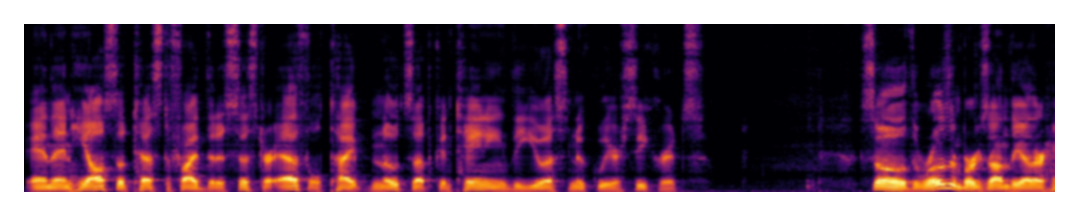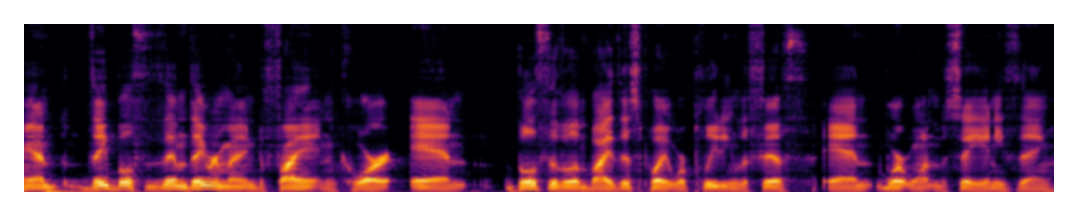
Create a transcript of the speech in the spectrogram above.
And then he also testified that his sister Ethel typed notes up containing the U.S. nuclear secrets. So the Rosenbergs, on the other hand, they both of them they remained defiant in court, and both of them by this point were pleading the fifth and weren't wanting to say anything.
